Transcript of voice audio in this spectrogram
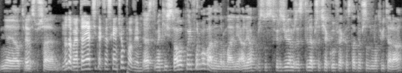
Nie, ja o tym to... nie słyszałem. No dobra, to ja ci tak to z chęcią powiem. Ja jestem jakiś słabo poinformowany normalnie, ale ja po prostu stwierdziłem, że jest tyle przecieków, jak ostatnio wszedłem na Twittera,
